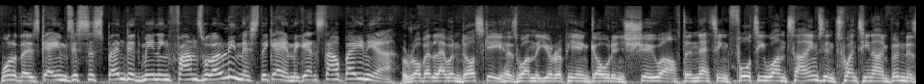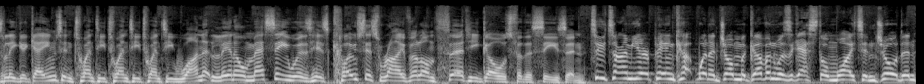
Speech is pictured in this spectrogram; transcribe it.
One of those games is suspended, meaning fans will only miss the game against Albania. Robert Lewandowski has won the European Golden Shoe after netting 41 times in 29 Bundesliga games in 2020-21. Lionel Messi was his closest rival on 30 goals for the season. Two-time European Cup winner John McGovern was a guest on White and Jordan,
